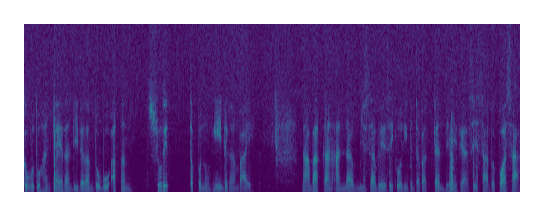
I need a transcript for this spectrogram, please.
kebutuhan cairan di dalam tubuh akan sulit terpenuhi dengan baik. Nah, bahkan Anda bisa berisiko mendapatkan dehidrasi saat berpuasa.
